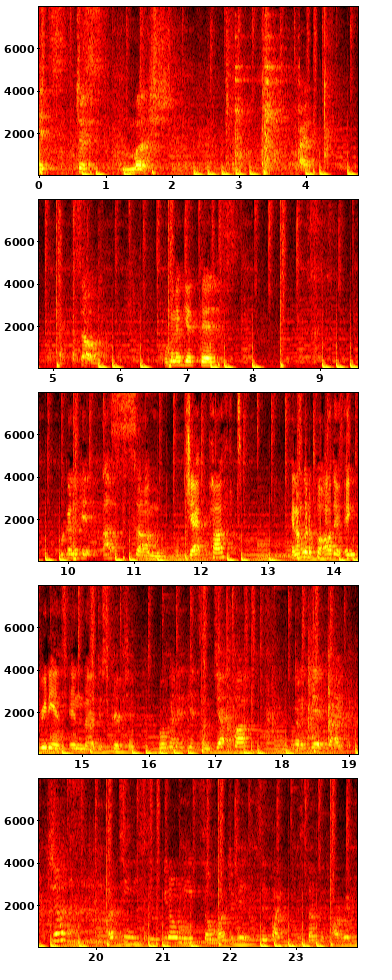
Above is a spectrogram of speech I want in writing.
it's just mush. All right, so we're gonna get this gonna get us some jet puffed. And I'm gonna put all the ingredients in the description. We're gonna get some jet puffed. We're gonna get like just a teeny scoop. We don't need so much of it since like the stuff is already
